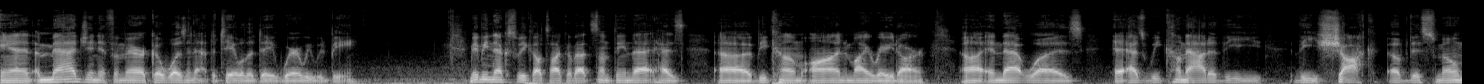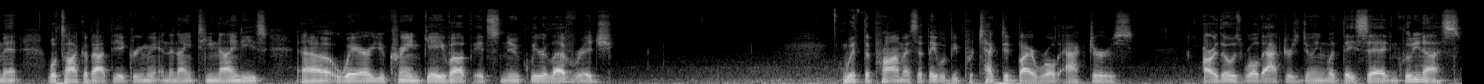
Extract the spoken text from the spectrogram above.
And imagine if America wasn't at the table today, where we would be. Maybe next week I'll talk about something that has uh, become on my radar, uh, and that was as we come out of the the shock of this moment. We'll talk about the agreement in the 1990s uh, where Ukraine gave up its nuclear leverage with the promise that they would be protected by world actors. Are those world actors doing what they said, including us,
